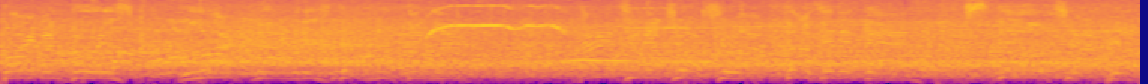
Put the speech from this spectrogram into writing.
fighting for his life now, but he's got nothing left. Anthony Joshua does it again. Still champion.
